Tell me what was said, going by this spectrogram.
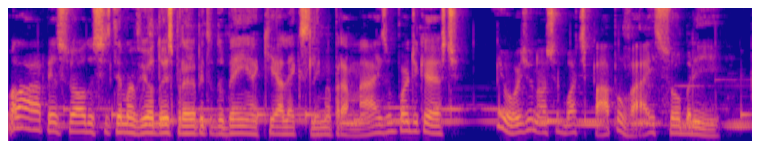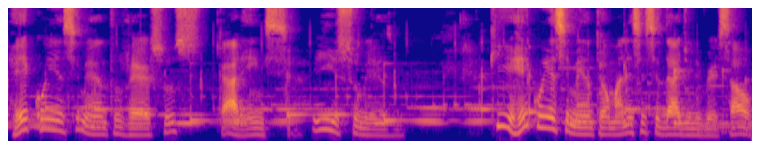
Olá pessoal do Sistema VO2 para Up, tudo bem? Aqui é Alex Lima para mais um podcast. E hoje o nosso bate-papo vai sobre reconhecimento versus carência. Isso mesmo. Que reconhecimento é uma necessidade universal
